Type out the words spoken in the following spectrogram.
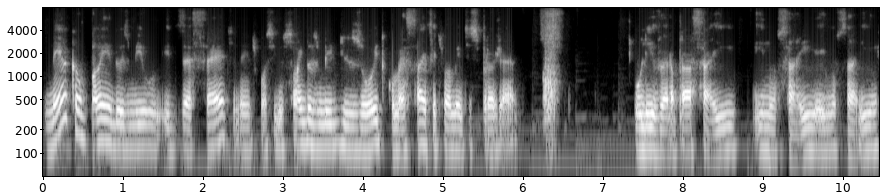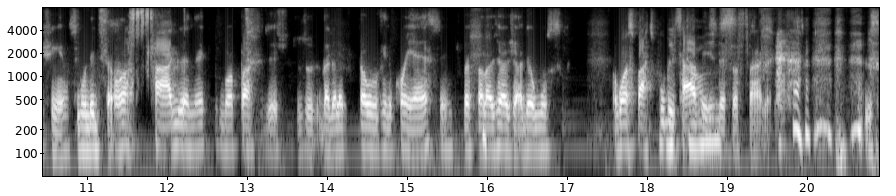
nem a campanha em 2017, né? a gente conseguiu só em 2018 começar efetivamente esse projeto. O livro era para sair e não saía, e não saía, enfim, a segunda edição é uma saga, né? Que boa parte da galera que está ouvindo conhece. A gente vai falar já já de alguns algumas partes publicáveis dessa saga. Dos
